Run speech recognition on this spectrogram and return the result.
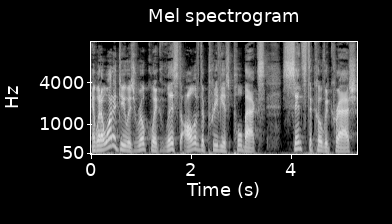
And what I want to do is real quick list all of the previous pullbacks since the COVID crash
